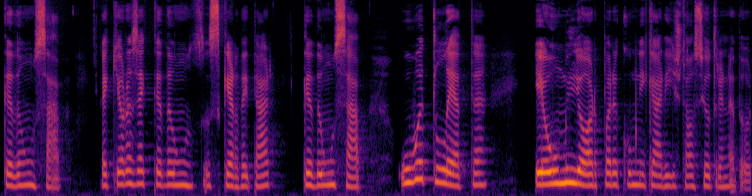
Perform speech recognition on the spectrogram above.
Cada um sabe. A que horas é que cada um se quer deitar? Cada um sabe. O atleta é o melhor para comunicar isto ao seu treinador.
